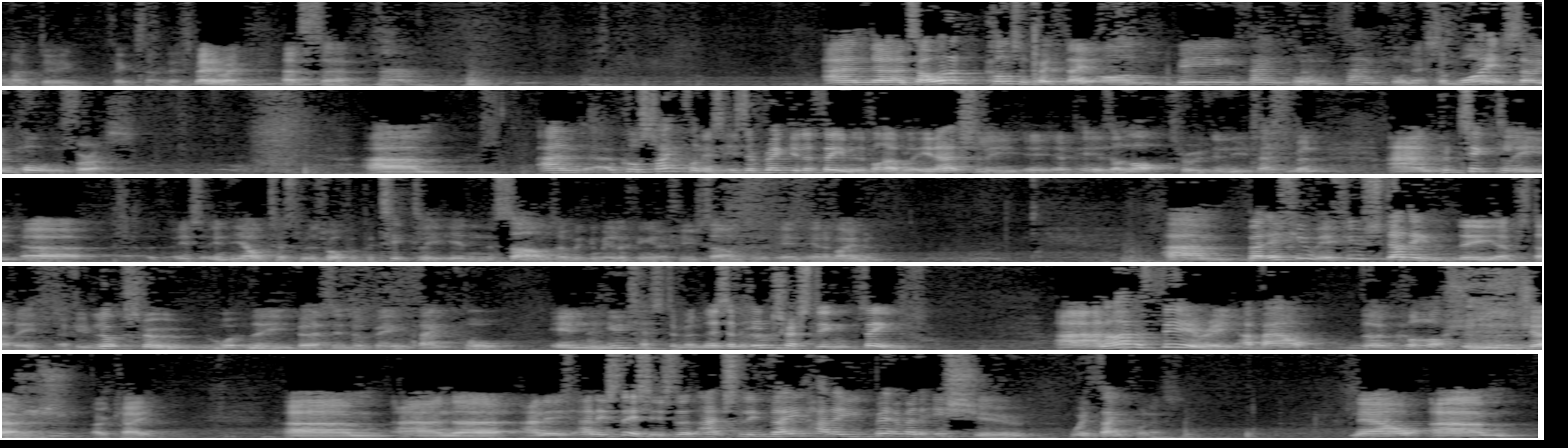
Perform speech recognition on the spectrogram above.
I like doing things like this. But anyway, that's. Uh, and, uh, and so I want to concentrate today on being thankful and thankfulness and why it's so important for us. Um, and of course, thankfulness is a regular theme in the Bible. It actually it appears a lot through the New Testament, and particularly uh, in the Old Testament as well, but particularly in the Psalms, and we're going to be looking at a few Psalms in, in, in a moment. Um, but if you, if you study the uh, study, if you look through the verses of being thankful in the New Testament, there's an interesting things. Uh, and I have a theory about the Colossian church, okay? Um, and, uh, and, it's, and it's this, is that actually they had a bit of an issue with thankfulness. Now, um,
